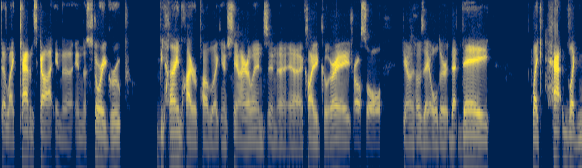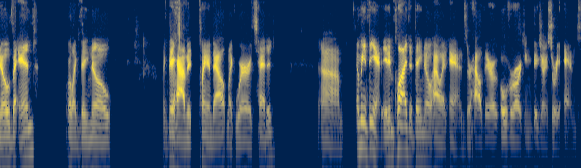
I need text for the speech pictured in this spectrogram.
that like Kevin Scott in the in the story group behind the High Republic, you know, Justina Ireland and uh, uh, Claudia Gray, Charles Soule, Daniel José Older, that they like ha- like know the end, or like they know like they have it planned out like where it's headed. Um i mean at the end it implied that they know how it ends or how their overarching big giant story ends.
